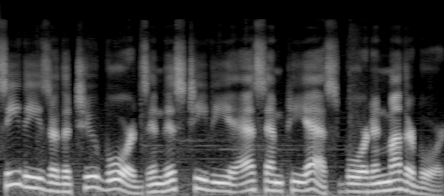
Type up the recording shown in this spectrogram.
See these are the two boards in this TV SMPS board and motherboard.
